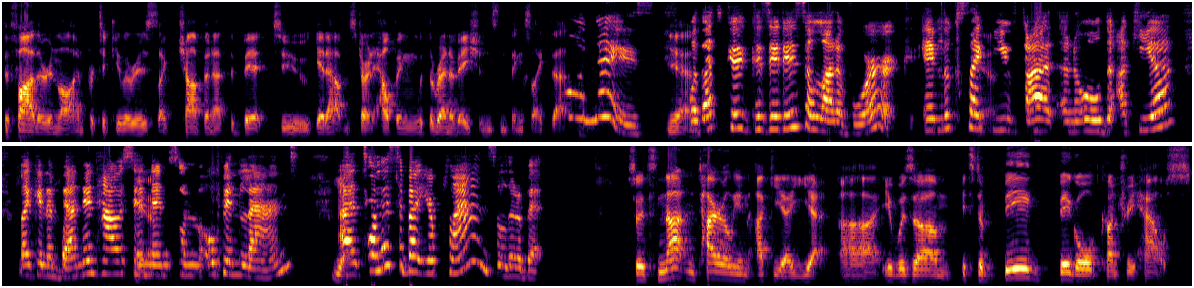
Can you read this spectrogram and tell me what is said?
the father-in-law in particular is like chomping at the bit to get out and start helping with the renovations and things like that. Oh, nice. Yeah. Well, that's good because it is a lot of work. It looks like Yeah. you've got an old Akiya, like an abandoned house, and Yeah. then some open land. Yeah. Uh, tell us about your plans a little bit. So it's not entirely an Akiya yet. Uh, it was um, it's a big, big old country house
